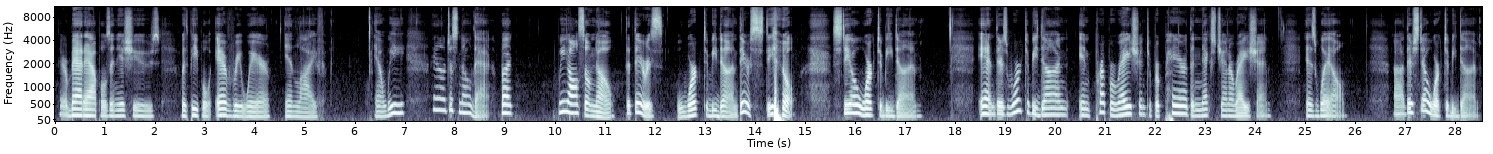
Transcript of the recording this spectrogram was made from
There are bad apples and issues with people everywhere in life. And we, you know, just know that. But we also know that there is work to be done. There's still, still work to be done. And there's work to be done in preparation to prepare the next generation as well. Uh, there's still work to be done.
